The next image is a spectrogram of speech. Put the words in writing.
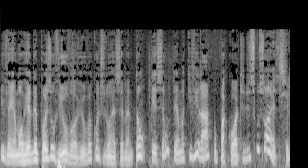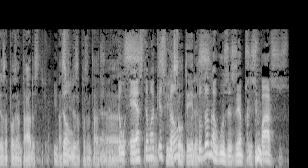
e vem a morrer depois, o viúvo a viúva continua recebendo. Então, esse é um tema que virá para o pacote de discussões. As filhas aposentadas, então, as filhas aposentadas. É, então, esta é uma questão. Filhas solteiras. Estou dando alguns exemplos esparsos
